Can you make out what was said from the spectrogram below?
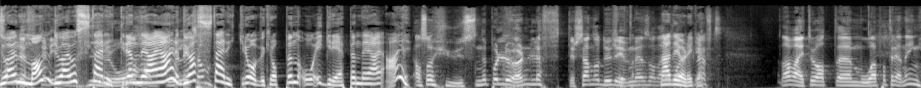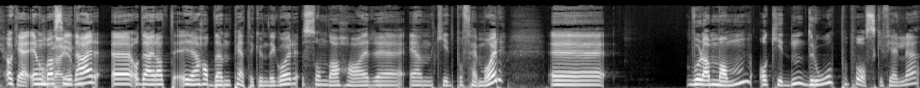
du er en mann. Du er jo sterkere enn det jeg er. Du er liksom. sterkere i overkroppen og i grep enn det jeg er. Altså, husene på Løren løfter seg når du driver med sånne Nei, det gjør det ikke. Da veit du at uh, Mo er på trening. Ok, jeg må Kommer bare si hjem. det her. Uh, og det er at jeg hadde en PT-kunde i går som da har uh, en kid på fem år. eh, hvor da mannen og kiden dro på påskefjellet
